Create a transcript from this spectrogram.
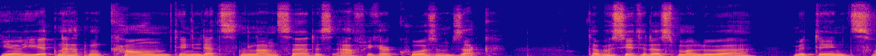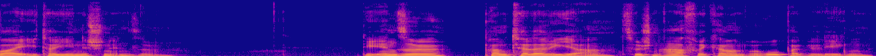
Die Alliierten hatten kaum den letzten Lanzer des Afrikakorps im Sack, da passierte das Malheur mit den zwei italienischen Inseln. Die Insel Pantelleria, zwischen Afrika und Europa gelegen,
